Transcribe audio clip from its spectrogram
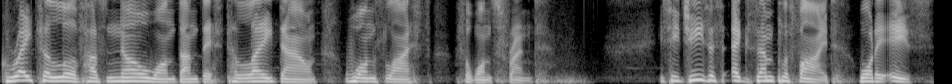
greater love has no one than this to lay down one's life for one's friend. You see, Jesus exemplified what it is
